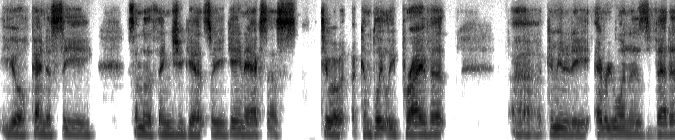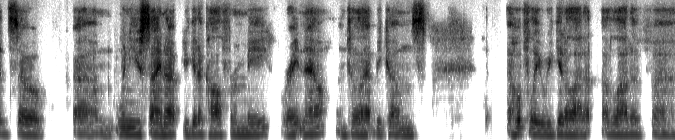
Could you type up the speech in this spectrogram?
you'll kind of see some of the things you get. So you gain access to a, a completely private uh, community. Everyone is vetted, so um, when you sign up, you get a call from me right now until that becomes. Hopefully, we get a lot of a lot of uh,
